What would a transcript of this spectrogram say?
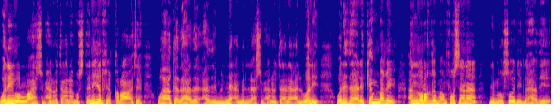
ولي الله سبحانه وتعالى مستنير في قراءته. وهكذا هذا هذه من نعم الله سبحانه وتعالى على الولي. ولذلك ينبغي أن نرغب أنفسنا للوصول إلى هذه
